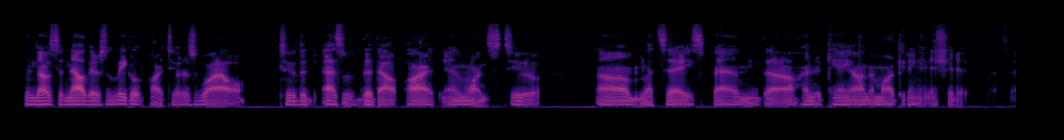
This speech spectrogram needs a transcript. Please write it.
who knows that now there's a legal part to it as well, to the as the DAO part, and wants to, um, let's say, spend uh, 100k on a marketing initiative. Let's say.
